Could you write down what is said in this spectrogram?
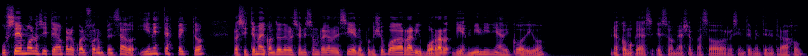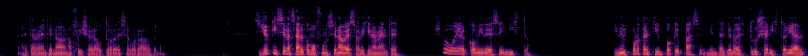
Usemos los sistemas para los cuales fueron pensados y en este aspecto los sistemas de control de versiones son un regalo del cielo porque yo puedo agarrar y borrar 10.000 líneas de código. No es como que eso me haya pasado recientemente en el trabajo, Lamentablemente no, no fui yo el autor de ese borrado, pero... Si yo quisiera saber cómo funcionaba eso originalmente, yo voy al commit de ese y listo. Y no importa el tiempo que pase, mientras que no destruya el historial,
